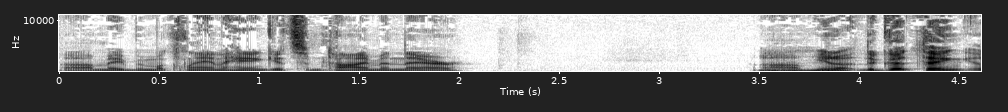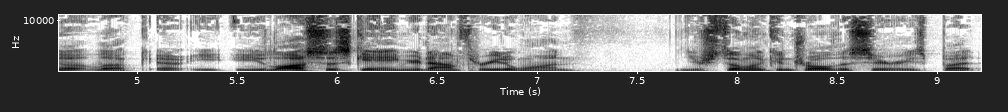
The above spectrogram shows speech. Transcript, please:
Uh, maybe McClanahan gets some time in there. Um, Mm-hmm. You know, the good thing. You know, look, uh, you, you lost this game. You're down three to one. You're still in control of the series, but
